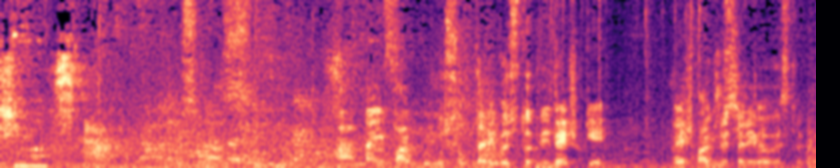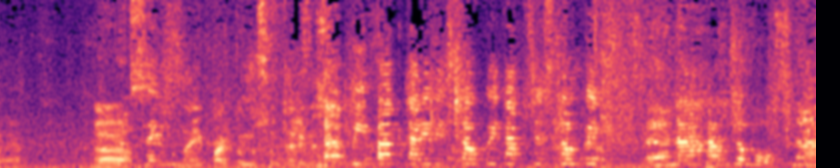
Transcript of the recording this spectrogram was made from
Šumavská. A na iPad by musel tady vystoupit. Pěšky. Na že tady by vystoupil, jo? No, Prosím. Na iPad by musel tady Na vystoupit. pak tady vystoupit a přestoupit eh, na autobus, na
